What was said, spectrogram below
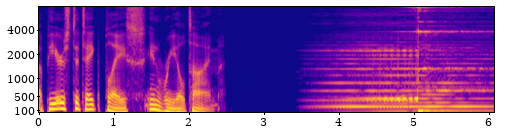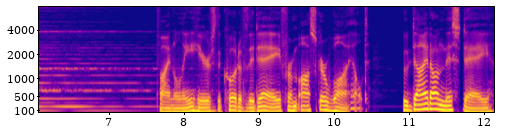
appears to take place in real time? Finally, here's the quote of the day from Oscar Wilde, who died on this day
